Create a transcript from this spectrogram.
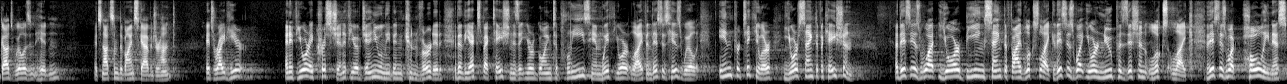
God's will isn't hidden, it's not some divine scavenger hunt. It's right here. And if you are a Christian, if you have genuinely been converted, then the expectation is that you're going to please Him with your life. And this is His will, in particular, your sanctification. This is what your being sanctified looks like. This is what your new position looks like. This is what holiness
